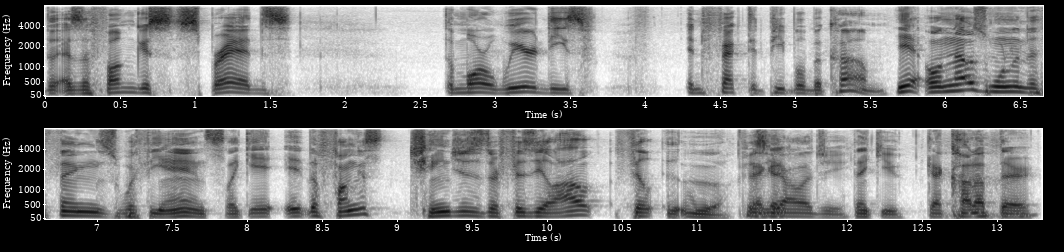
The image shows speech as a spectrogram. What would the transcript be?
the as the fungus spreads, the more weird these infected people become. Yeah, well, and that was one of the things with the ants. Like it, it the fungus changes their physio- phil- ugh. I got- Physiology. thank you. Got caught up there.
